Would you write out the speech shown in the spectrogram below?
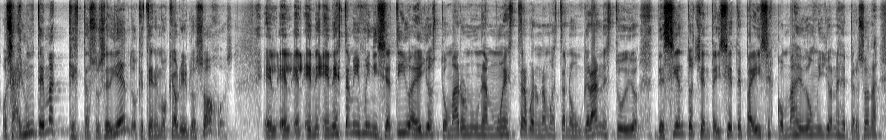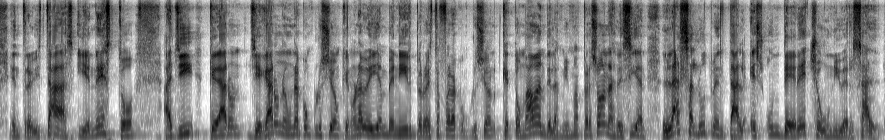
O sea, hay un tema que está sucediendo, que tenemos que abrir los ojos. en, esta misma iniciativa ellos tomaron una muestra, bueno, una muestra, no, un gran estudio de 187 países con más de 2 millones de personas entrevistadas. Y en esto, allí quedaron, llegaron a una conclusión que no la veían venir, pero esta fue la conclusión que tomaban de las mismas personas. Decían, la salud mental es un derecho universal.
